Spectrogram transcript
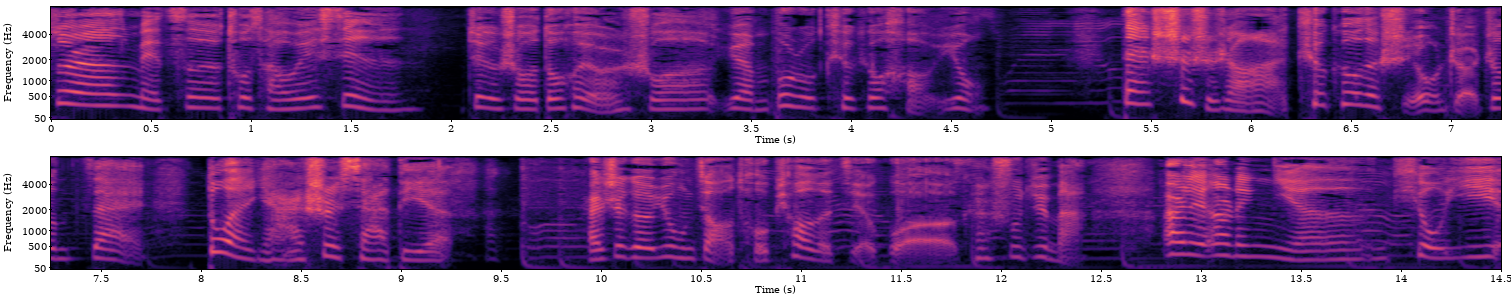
虽然每次吐槽微信，这个时候都会有人说远不如 QQ 好用，但事实上啊，QQ 的使用者正在断崖式下跌，还是个用脚投票的结果。看数据嘛，二零二零年 Q 一。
